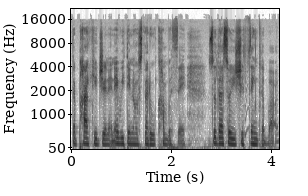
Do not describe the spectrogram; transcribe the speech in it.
the packaging and everything else that will come with it. So that's what you should think about.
